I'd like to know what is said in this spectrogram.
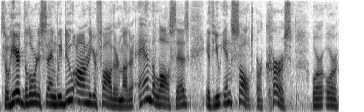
So here the Lord is saying, We do honor your father and mother, and the law says if you insult or curse or, or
